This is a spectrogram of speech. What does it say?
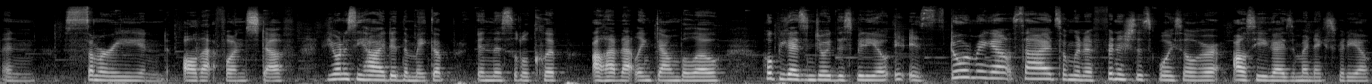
and summery and all that fun stuff. If you want to see how I did the makeup in this little clip, I'll have that link down below. Hope you guys enjoyed this video. It is storming outside, so I'm going to finish this voiceover. I'll see you guys in my next video.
